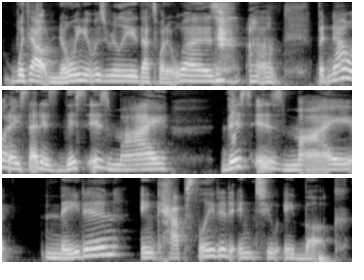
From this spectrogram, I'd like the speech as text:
without knowing it was really that's what it was. um, but now what I said is this is my this is my maiden encapsulated into a book.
